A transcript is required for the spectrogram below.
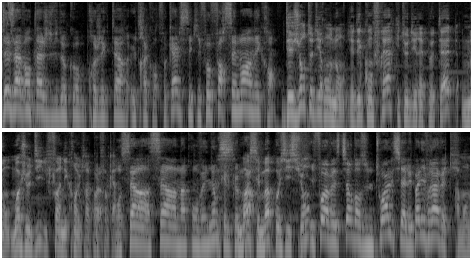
Désavantage du vidéoprojecteur ultra courte focale, c'est qu'il faut forcément un écran. Des gens te diront non. Il y a des confrères qui te diraient peut-être non. Moi je dis il faut un écran ultra courte Voilà. focale. Bon, c'est un, c'est un inconvénient quelque Moi part. c'est ma position, Il faut investir dans une toile si elle est pas livrée avec. à mon,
